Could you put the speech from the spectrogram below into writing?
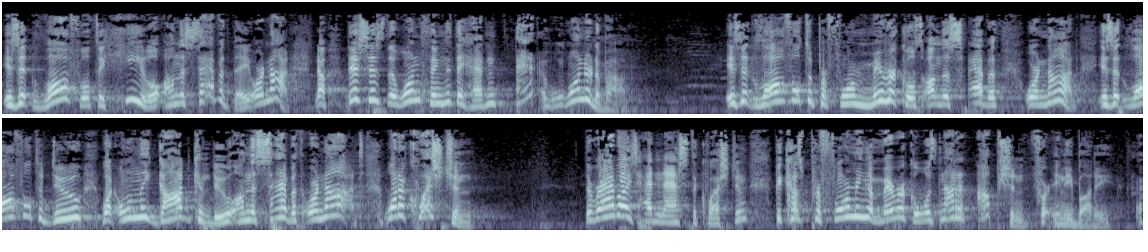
is it lawful to heal on the Sabbath day or not? Now, this is the one thing that they hadn't wondered about. Is it lawful to perform miracles on the Sabbath or not? Is it lawful to do what only God can do on the Sabbath or not? What a question. The rabbis hadn't asked the question because performing a miracle was not an option for anybody.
